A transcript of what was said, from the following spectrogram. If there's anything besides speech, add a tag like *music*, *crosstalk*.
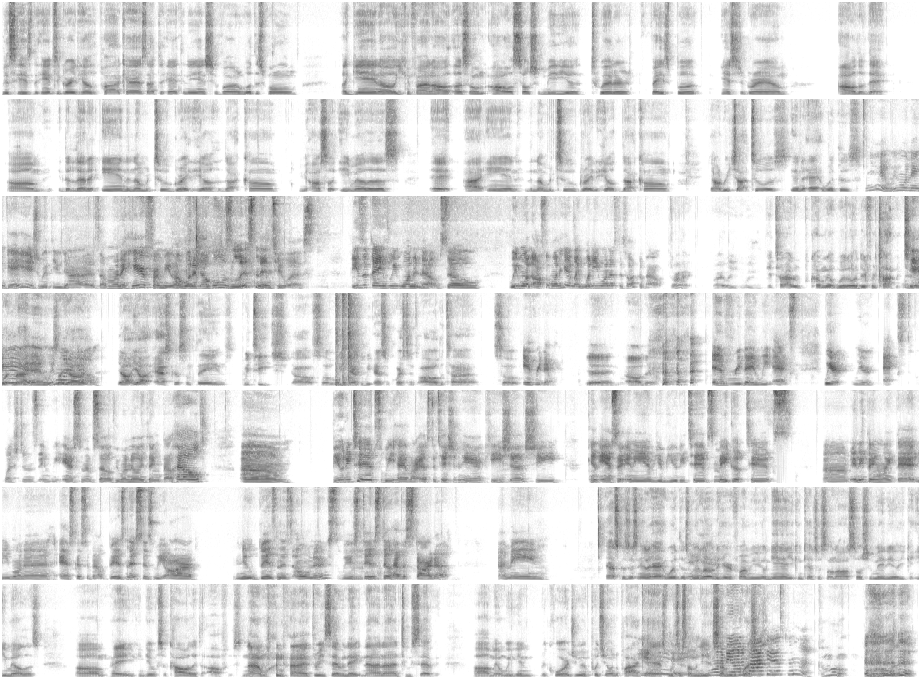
This is the Integrate Health Podcast. Dr. Anthony and Siobhan Witherspoon. Again, uh, you can find all us on all social media: Twitter, Facebook, Instagram, all of that. Um, the letter N, the number two, greathealth.com. You can also email us at in the number two, greathealth.com. Y'all reach out to us, interact with us. Yeah, we want to engage with you guys. I want to hear from you. I want to know who's listening to us. These are things we want to know. So we want also want to hear like what do you want us to talk about? All right. All right. We, we get tired of coming up with uh, different topics and Yeah, whatnot. we So y'all- know. Y'all, y'all ask us some things. We teach y'all, so we answer we answer questions all the time. So Every day. yeah, all day. *laughs* Every day we ask we're we're asked questions and we answer them. So if you want to know anything about health, um, beauty tips, we have our esthetician here, Keisha. She can answer any of your beauty tips, makeup tips, um, anything like that. You want to ask us about business, since we are new business owners. We still Mhm. still have a startup. I mean, Ask us, just interact with us. We'd love to hear from you. Again, you can catch us on all social media. You can email us. Um, hey, you can give us a call at the office *laughs* 919-378-9927. Um, and we can record you and put you on the podcast, which is some of the wanna some of your on the questions. podcast? Come on. Come on. *laughs* Come on.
